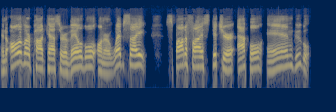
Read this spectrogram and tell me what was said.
And all of our podcasts are available on our website, Spotify, Stitcher, Apple, and Google.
